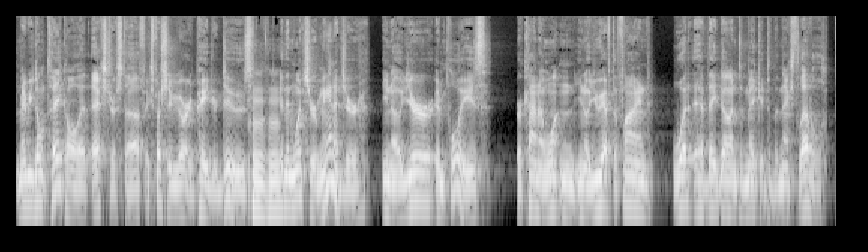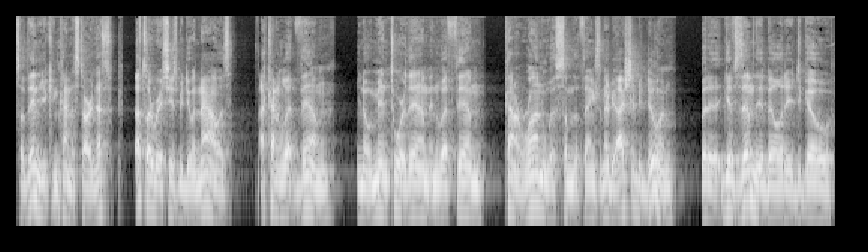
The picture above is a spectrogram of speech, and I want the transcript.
maybe don't take all that extra stuff, especially if you've already paid your dues. Mm-hmm. And then once you're a manager, you know, your employees are kind of wanting, you know, you have to find what have they done to make it to the next level. So then you can kind of start. And that's, that's what everybody sees me doing now is I kind of let them, you know, mentor them and let them kind of run with some of the things that maybe I should be doing but it gives them the ability to go,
